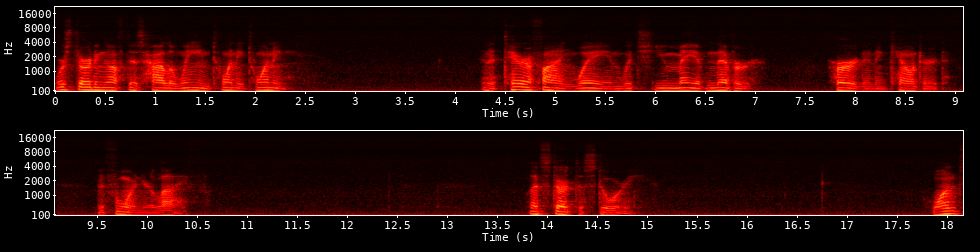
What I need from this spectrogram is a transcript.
We're starting off this Halloween 2020 in a terrifying way in which you may have never heard and encountered before in your life. Let's start the story. Once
